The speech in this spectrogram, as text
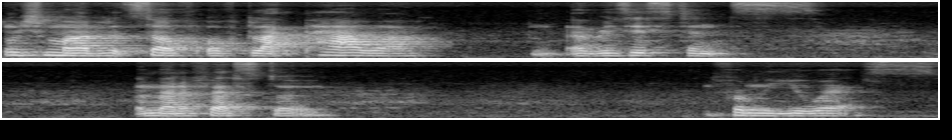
which modeled itself of Black Power, a resistance, a manifesto from the US.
